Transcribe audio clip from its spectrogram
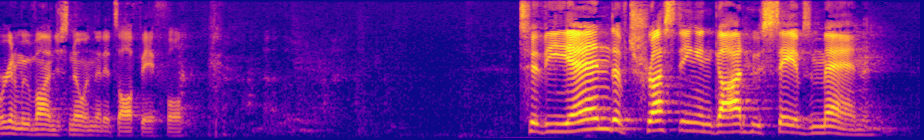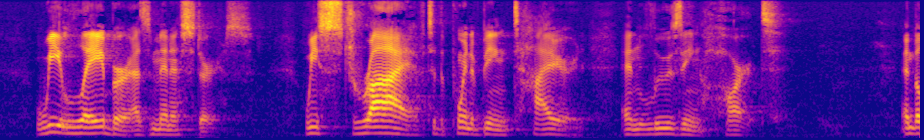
we're going to move on just knowing that it's all faithful. to the end of trusting in God who saves men, we labor as ministers. We strive to the point of being tired and losing heart. And the,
